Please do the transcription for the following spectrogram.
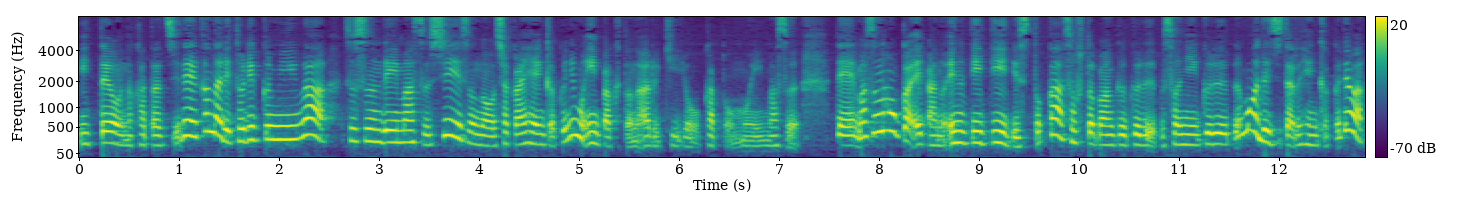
いったような形でかなり取り組みは進んでいますしその社会変革にもインパクトのある企業かと思います。で、まあ、その他あの NTT ですとかソフトバンクグループソニーグループもデジタル変革では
